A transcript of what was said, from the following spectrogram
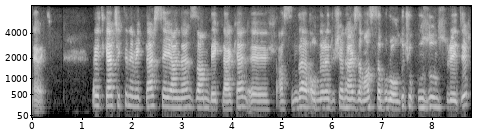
Evet. Evet gerçekten emekliler seyyandan zam beklerken e, aslında onlara düşen her zaman sabır oldu. Çok uzun süredir.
